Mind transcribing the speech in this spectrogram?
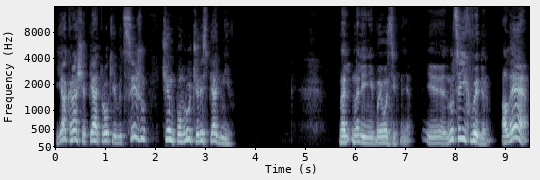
я краще 5 років відсижу, чим помру через 5 днів на, на лінії бойового зіткнення. І, ну, це їх вибір. Але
